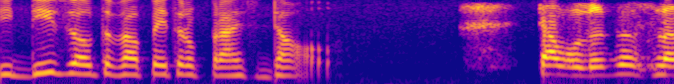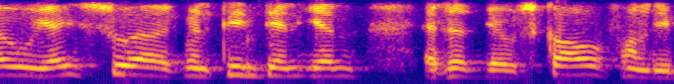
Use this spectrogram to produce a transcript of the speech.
die diesel terwyl petrolprys daal? Ja, wel dit is nou jy so ek ben 10 teen 1 is dit jou skaal van die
